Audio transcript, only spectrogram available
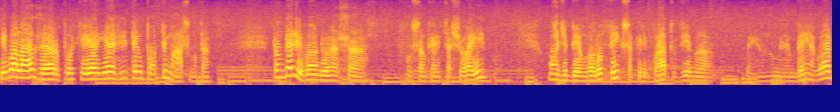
igualar a zero, porque aí a gente tem um ponto de máximo, tá? Então, derivando essa função que a gente achou aí, onde b é um valor fixo, aquele 4, bem, não me lembro bem agora,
